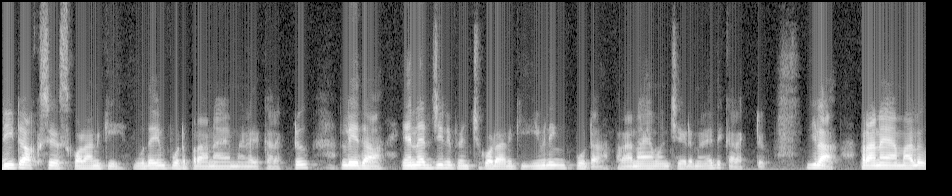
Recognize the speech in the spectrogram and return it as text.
డీటాక్స్ చేసుకోవడానికి ఉదయం పూట ప్రాణాయామం అనేది కరెక్ట్. లేదా ఎనర్జీని పెంచుకోవడానికి ఈవినింగ్ పూట ప్రాణాయామం చేయడం అనేది కరెక్ట్. ఇలా ప్రాణాయామాలు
